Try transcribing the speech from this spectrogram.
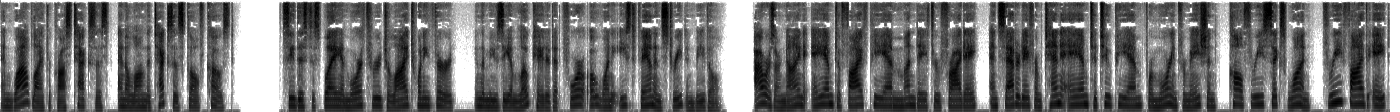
and wildlife across Texas and along the Texas Gulf Coast. See this display and more through July 23 in the museum located at 401 East Fannin Street in Beeville. Hours are 9 a.m. to 5 p.m. Monday through Friday, and Saturday from 10 a.m. to 2 p.m. For more information, call 361 358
